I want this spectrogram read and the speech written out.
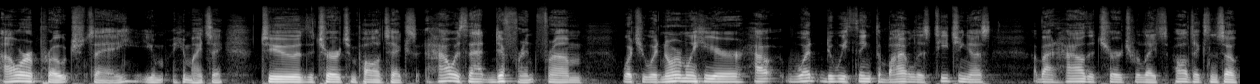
our approach, say you you might say, to the church and politics? How is that different from what you would normally hear? How what do we think the Bible is teaching us about how the church relates to politics? And so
